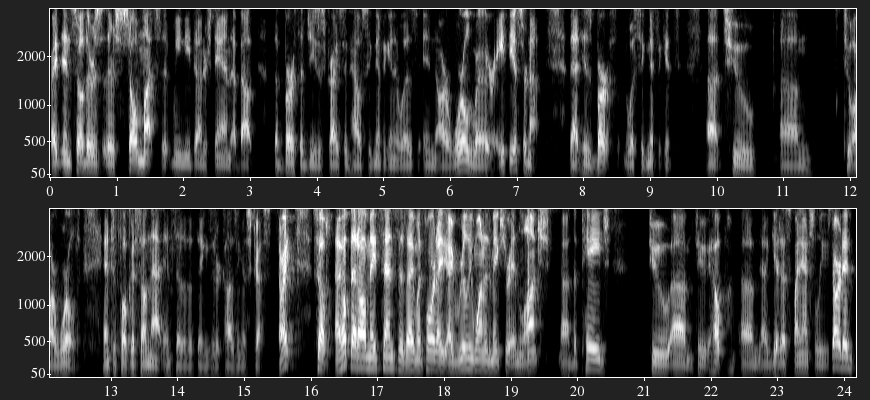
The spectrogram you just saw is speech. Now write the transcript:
Right, and so there's there's so much that we need to understand about the birth of Jesus Christ and how significant it was in our world, whether you're atheist or not, that his birth was significant uh, to um, to our world, and to focus on that instead of the things that are causing us stress. All right, so I hope that all made sense as I went forward. I, I really wanted to make sure and launch uh, the page to um, to help um, uh, get us financially started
